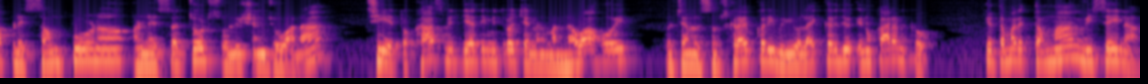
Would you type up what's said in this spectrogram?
આપણે સંપૂર્ણ અને સચોટ સોલ્યુશન જોવાના છીએ. તો ખાસ વિદ્યાર્થી મિત્રો, ચેનલમાં નવા હોય તો ચેનલ સબસ્ક્રાઈબ કરી, વીડિયો લાઈક કરજો. એનું કારણ કહું કે તમારે તમામ વિષયના,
